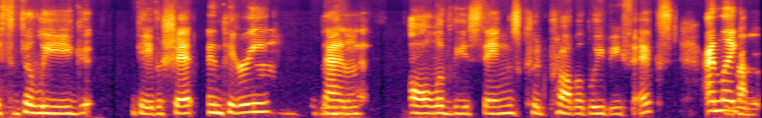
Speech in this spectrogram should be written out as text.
if the league gave a shit in theory then Mhm. all of these things could probably be fixed. And like Right.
